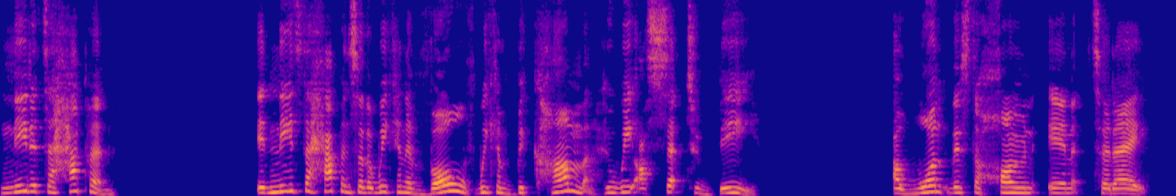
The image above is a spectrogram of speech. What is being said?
needed to happen it needs to happen so that we can evolve, we can become who we are set to be. I want this to hone in today.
